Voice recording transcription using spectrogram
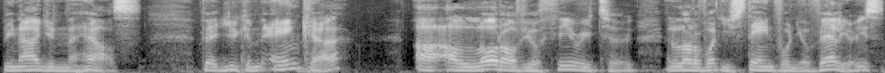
being argued in the House that you can anchor uh, a lot of your theory to and a lot of what you stand for and your values,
